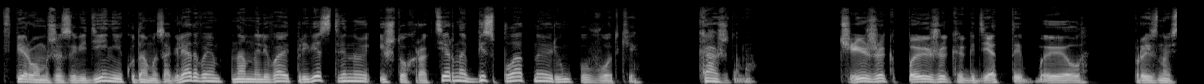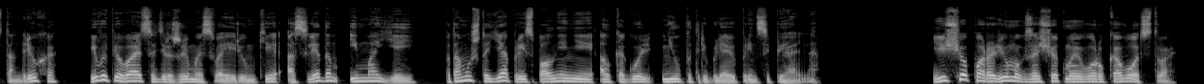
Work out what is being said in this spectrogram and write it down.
В первом же заведении, куда мы заглядываем, нам наливают приветственную и, что характерно, бесплатную рюмку водки. Каждому. «Чижик-пыжик, где ты был?» — произносит Андрюха и выпивает содержимое своей рюмки, а следом и моей, потому что я при исполнении алкоголь не употребляю принципиально. Еще пара рюмок за счет моего руководства.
